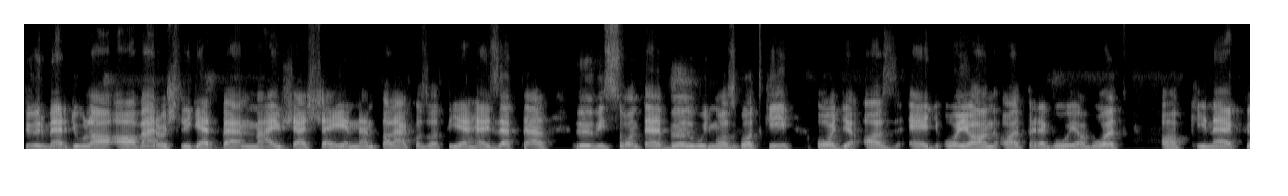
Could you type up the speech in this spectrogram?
Türmer Gyula a Városligetben május 1-én nem találkozott ilyen helyzettel, ő viszont ebből úgy mozgott ki, hogy az egy olyan alteregója volt, akinek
